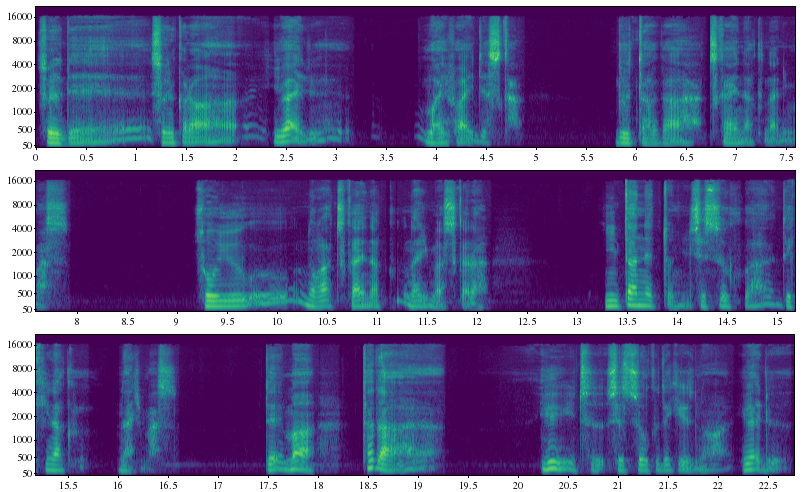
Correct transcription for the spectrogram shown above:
それでそれからいわゆる w i f i ですかルーターが使えなくなります。そういうのが使えなくなりますからインターネットに接続ができなくなります。でまあただ唯一接続できるのはいわゆる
